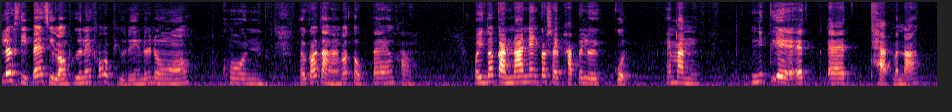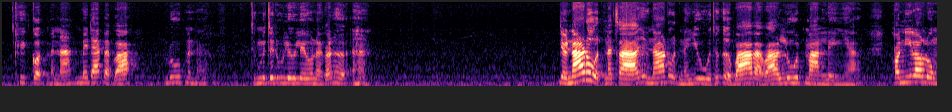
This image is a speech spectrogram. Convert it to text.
เลือกสีแป้งสีรองพื้นให้เข้ากับผิวตัวเองด้วยเนาะทุกคน แล้วก็จากนั้นก็ตบแป้งค่ะ วันนี้ต้องการหน้าแน่นก็ใช้พับไปเลยกดให้มันนี่คือแอร์แอร์แท็บมันนะ คือกดมันนะ ไม่ได้แบบว่ารูปมันนะ ถึงมันจะดูเร็วๆหน่อยก็เถอะ เดี๋ยวหน้าหลุดนะจ๊ะเดี๋ยวหน้าหลุดนะยูถ้าเกิดว่าแบบว่ารูดมันอะไรเงี้ยเพราะนี้เราลง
